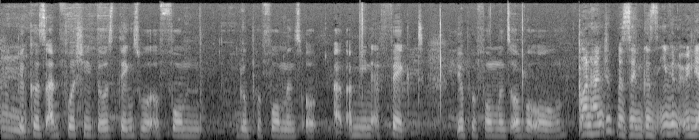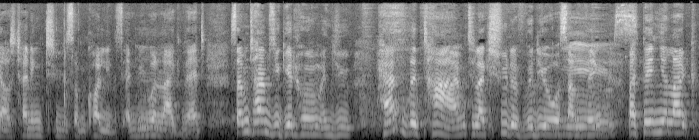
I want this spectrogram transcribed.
mm. because unfortunately those things will form your performance, or, I mean, affect your performance overall? 100%, because even earlier I was chatting to some colleagues and we mm. were like that. Sometimes you get home and you have the time to like shoot a video or something, yes. but then you're like,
